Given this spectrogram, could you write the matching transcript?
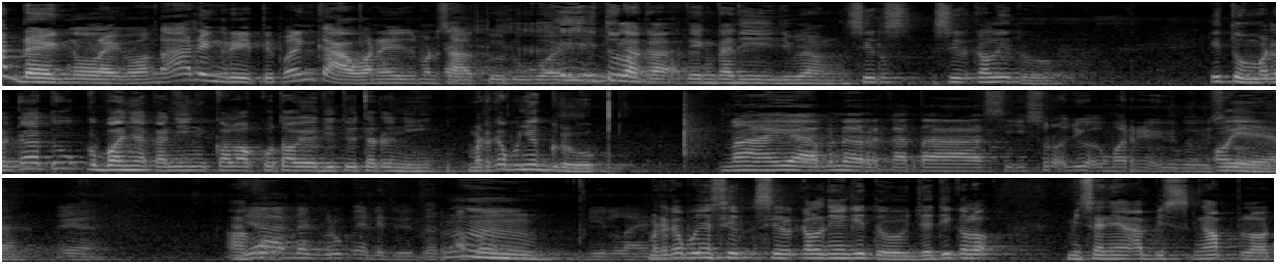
ada yang nge-like, Wak, enggak ada yang retweet. Paling kawan aja cuma satu, dua Eh, gitu. itulah kak yang tadi dibilang cir- circle itu itu mereka tuh kebanyakan yang kalau aku tahu ya di twitter ini mereka punya grup Nah, iya bener kata si Isro juga kemarin gitu. Isro. Oh, iya. Iya. Dia ada grupnya di Twitter. Apa? Hmm. Di line. mereka punya cir- circle-nya gitu. Jadi kalau misalnya abis ngupload,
